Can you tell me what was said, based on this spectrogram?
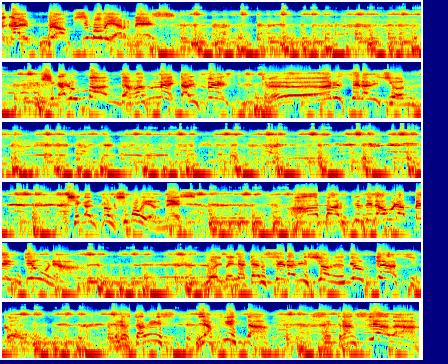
Llega el próximo viernes. Llega Lumbanda Metal Fest, tercera edición. Llega el próximo viernes. A partir de la hora 21. Vuelve la tercera edición de un clásico. Pero esta vez la fiesta se traslada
